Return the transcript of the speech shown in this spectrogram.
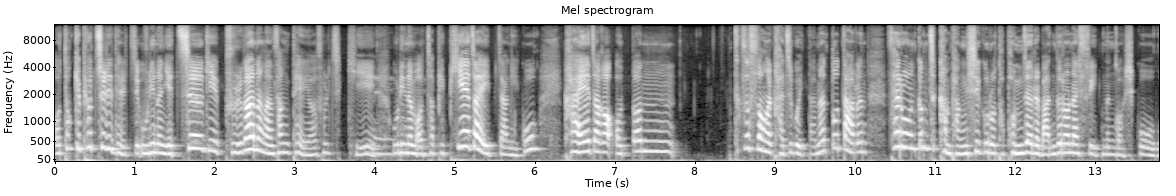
어떻게 표출이 될지 우리는 예측이 불가능한 상태예요, 솔직히. 네. 우리는 네. 어차피 피해자의 입장이고 가해자가 어떤 특수성을 가지고 있다면 또 다른 새로운 끔찍한 방식으로 더 범죄를 만들어낼 수 있는 것이고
